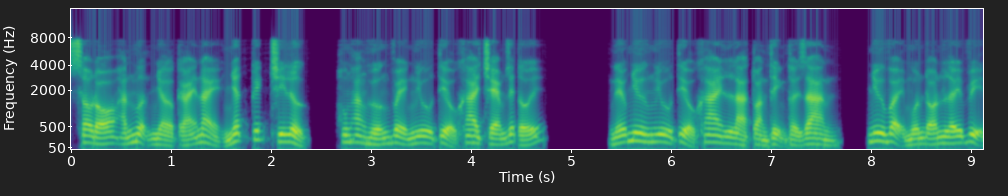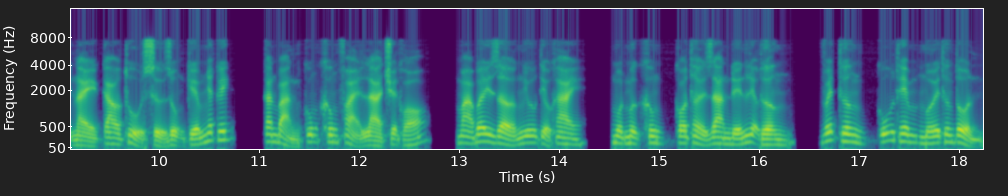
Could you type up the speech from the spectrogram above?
sau đó hắn mượn nhờ cái này nhất kích chi lực, hung hăng hướng về Ngưu Tiểu Khai chém giết tới. Nếu như Ngưu Tiểu Khai là toàn thịnh thời gian, như vậy muốn đón lấy vị này cao thủ sử dụng kiếm nhất kích, căn bản cũng không phải là chuyện khó, mà bây giờ Ngưu Tiểu Khai, một mực không có thời gian đến liệu thương, vết thương cũ thêm mới thương tổn,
